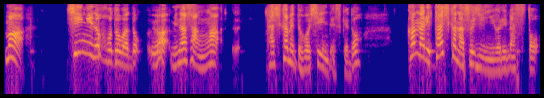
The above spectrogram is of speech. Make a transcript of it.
まあ、真偽のほどはど、は皆さんが確かめてほしいんですけど、かなり確かな筋によりますと、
